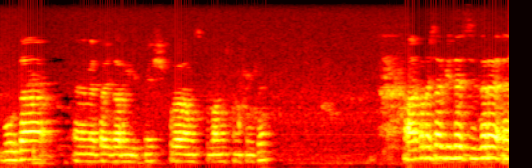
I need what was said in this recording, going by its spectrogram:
Burada e, mesajlarım gitmiş. Programı sıfırlamıştım çünkü. Arkadaşlar bir de sizlere e,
